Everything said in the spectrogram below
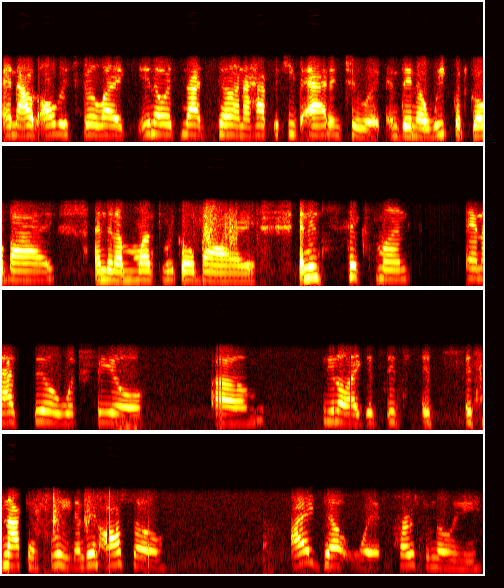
and I would always feel like, you know, it's not done. I have to keep adding to it, and then a week would go by, and then a month would go by, and then six months, and I still would feel, um, you know, like it's it's it's it's not complete. And then also, I dealt with personally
